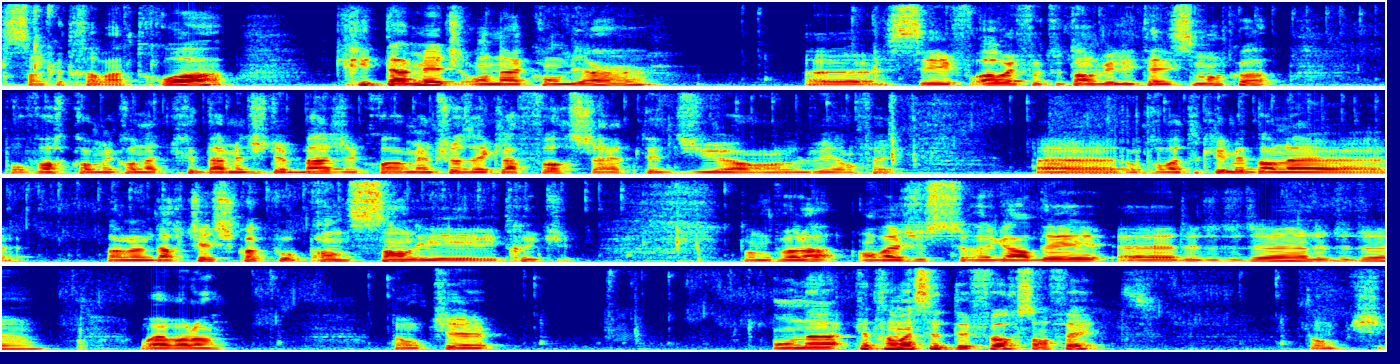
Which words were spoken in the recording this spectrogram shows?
183. Crit damage, on a combien hein? euh, Ah ouais, faut tout enlever les talismans, quoi. Pour voir combien qu'on a de crit damage de base, je crois. Même chose avec la force, j'aurais peut-être dû enlever, en fait. Euh, donc on va toutes les mettre dans la, dans la dark chest. Je crois qu'il faut prendre 100 les, trucs. Donc voilà, on va juste se regarder. Euh, ouais, voilà. Donc, on a 87 de force, en fait. Donc,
